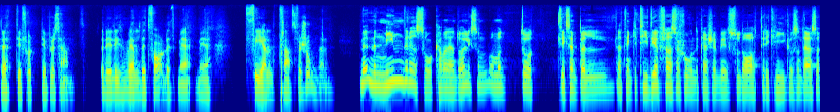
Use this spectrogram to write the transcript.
30, 40 procent. Så det är liksom väldigt farligt med, med feltransfusioner. Men, men mindre än så kan man ändå ha, liksom, om man då till exempel, jag tänker tidiga transfusioner, kanske med soldater i krig och sånt där, så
